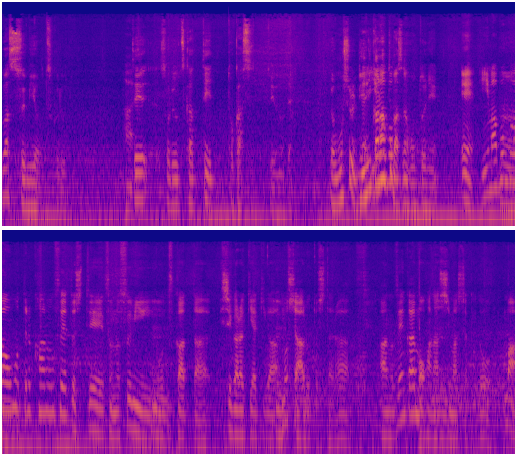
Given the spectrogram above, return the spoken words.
は炭を作る、はい。でそれを使って溶かすっていうので。面白い理にかなってますね本当に。ええ、今僕が思ってる可能性として、その炭を使った信楽焼がうん。もしあるとしたら、あの前回もお話ししましたけど、ま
